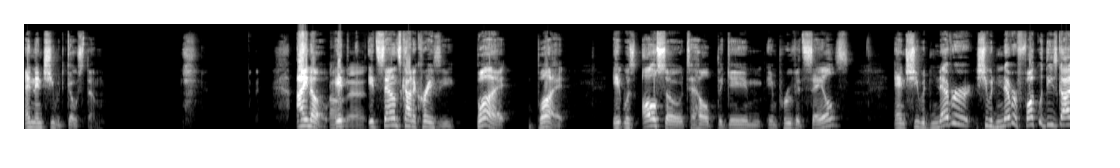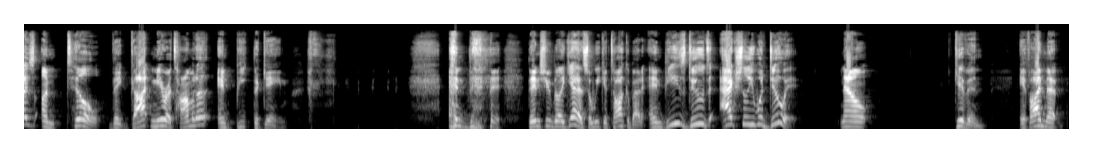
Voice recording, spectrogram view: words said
and then she would ghost them. I know. Oh, it. that- It sounds kind of crazy, but but it was also to help the game improve its sales. And she would never she would never fuck with these guys until they got nier automata and beat the game. And then, then she'd be like yeah so we could talk about it. And these dudes actually would do it. Now given if i met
